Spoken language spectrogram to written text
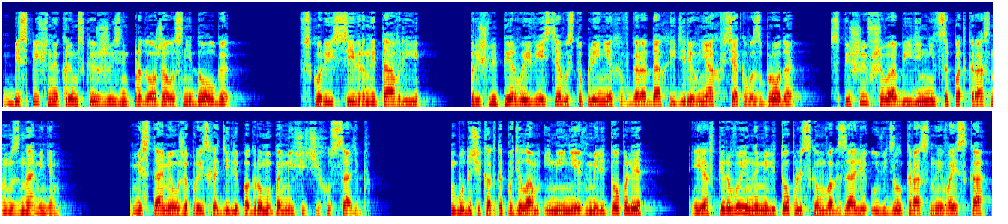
Беспечная крымская жизнь продолжалась недолго. Вскоре из Северной Таврии пришли первые вести о выступлениях в городах и деревнях всякого сброда, спешившего объединиться под красным знаменем. Местами уже происходили погромы помещичьих усадьб. Будучи как-то по делам имения в Мелитополе, я впервые на Мелитопольском вокзале увидел красные войска.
